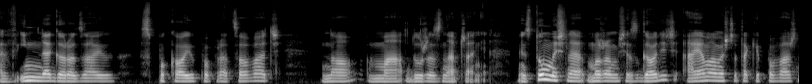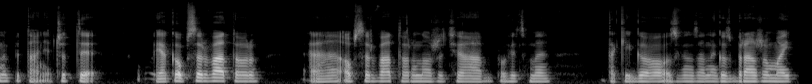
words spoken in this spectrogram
w innego rodzaju spokoju popracować, no, ma duże znaczenie. Więc tu myślę, możemy się zgodzić, a ja mam jeszcze takie poważne pytanie. Czy ty, jako obserwator, obserwator no, życia, powiedzmy, takiego związanego z branżą IT,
